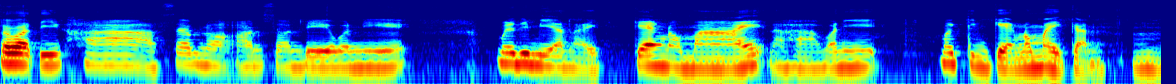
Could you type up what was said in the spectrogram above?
สวัสดีค่ะ แซบนอออนซอนเดย์วันนี้ ไม่ได้มีอะไรแกงหน่อไม้นะคะ วันนี้มากินแกงหน่อไม้กัน อืม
